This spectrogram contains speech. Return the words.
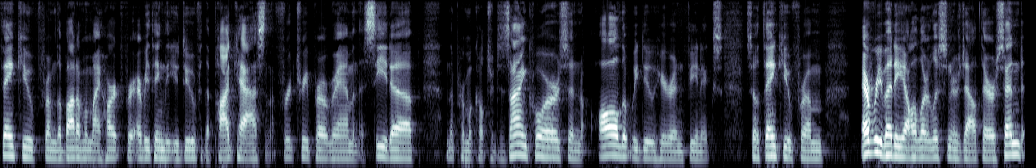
thank you from the bottom of my heart for everything that you do for the podcast and the fruit tree program and the seed up and the permaculture design course and all that we do here in Phoenix. So, thank you from everybody, all our listeners out there, send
